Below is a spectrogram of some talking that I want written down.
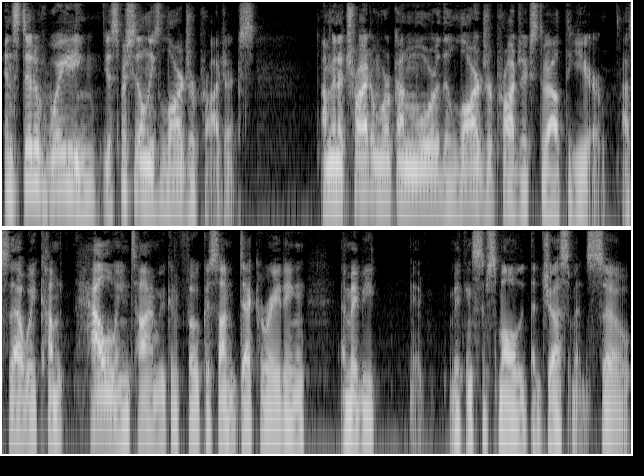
instead of waiting, especially on these larger projects, I'm going to try to work on more of the larger projects throughout the year. Uh, so that way, come Halloween time, we can focus on decorating and maybe you know, making some small adjustments. So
